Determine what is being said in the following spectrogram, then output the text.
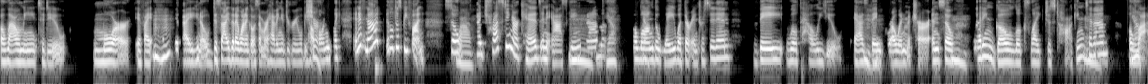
allow me to do more if I Mm-hmm. if I, you know, decide that I want to go somewhere, having a degree will be Sure. helpful. And he's like, and if not, it'll just be fun. So Wow. by trusting our kids and asking Mm, them yeah. along the way what they're interested in, they will tell you as Mhm. they grow and mature. And so Mm, letting go looks like just talking to mm. them a Yeah. lot.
